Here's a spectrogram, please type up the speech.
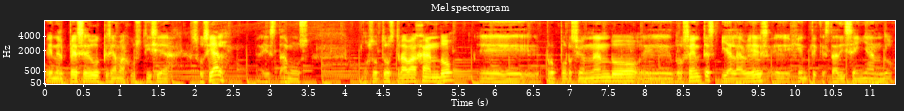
en el PSU que se llama justicia social. Ahí estamos nosotros trabajando, eh, proporcionando eh, docentes y a la vez eh, gente que está diseñando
